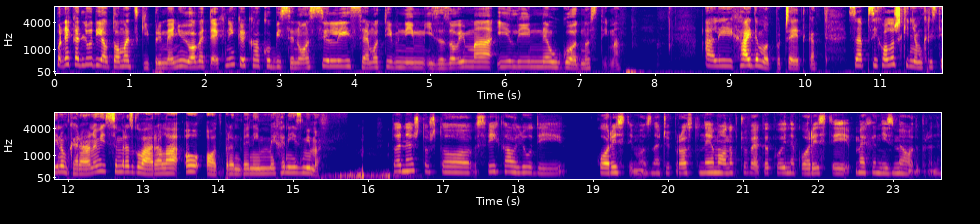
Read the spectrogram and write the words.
Ponekad ljudi automatski primenjuju ove tehnike kako bi se nosili s emotivnim izazovima ili neugodnostima. Ali hajdemo od početka. Sa psihološkinjom Kristinom Karanović sam razgovarala o odbranbenim mehanizmima. To je nešto što svi kao ljudi koristimo, znači prosto nema onog čoveka koji ne koristi mehanizme odbrane.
